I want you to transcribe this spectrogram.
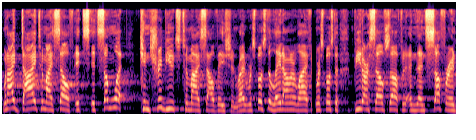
when I die to myself, it's, it's somewhat contributes to my salvation, right? We're supposed to lay down our life and we're supposed to beat ourselves up and, and, and suffer. And,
